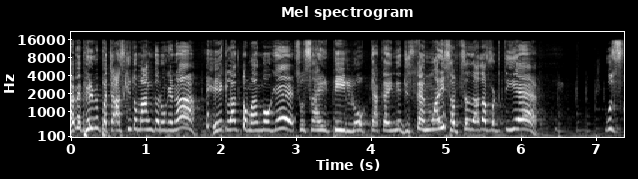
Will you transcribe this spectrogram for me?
अबे फिर भी पचास की तो मांग करोगे ना? एक लाख तो मांगोगे। सोसाइटी लोग क्या कहेंगे? जिससे हमारी सबसे ज़्यादा फटती है। उस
